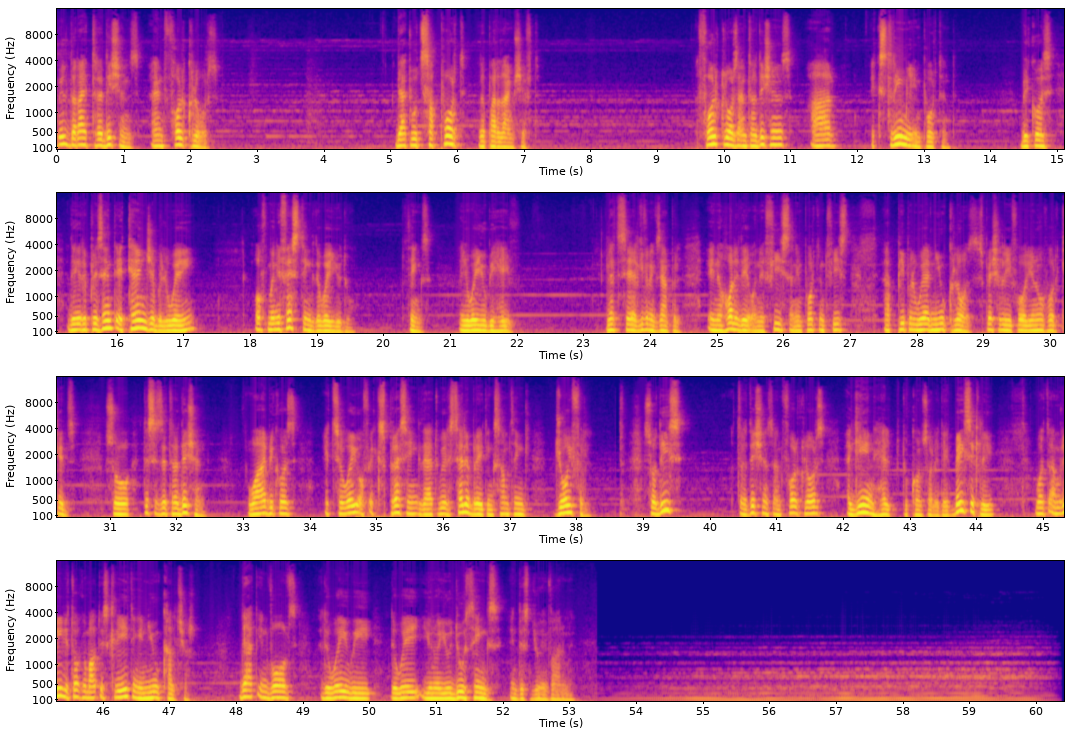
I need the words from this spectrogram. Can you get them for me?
build the right traditions and folklores that would support the paradigm shift. Folklores and traditions are extremely important because they represent a tangible way of manifesting the way you do things and the way you behave. Let's say, I'll give an example. In a holiday, on a feast, an important feast, uh, people wear new clothes, especially for you know for kids. So this is a tradition. Why? Because it's a way of expressing that we're celebrating something joyful. So these traditions and folklores again help to consolidate. Basically, what I'm really talking about is creating a new culture that involves the way we the way you know you do things in this new environment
